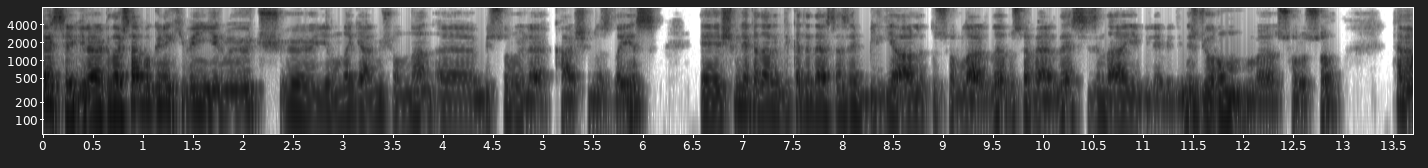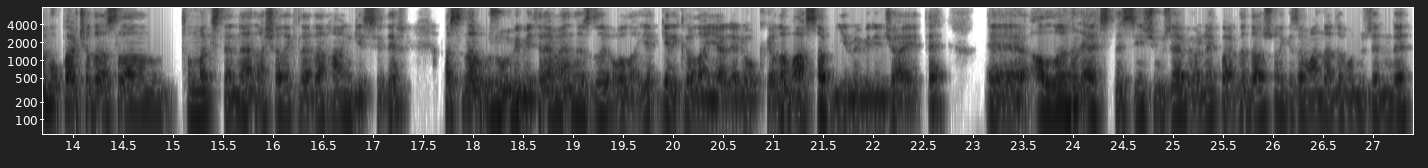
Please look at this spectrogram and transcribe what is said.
Evet sevgili arkadaşlar, bugün 2023 e, yılında gelmiş olunan e, bir soruyla karşınızdayız. E, şimdiye kadar dikkat ederseniz hep bilgi ağırlıklı sorulardı. Bu sefer de sizin daha iyi bilebildiğiniz yorum sorusu. Hemen bu parçada asıl anlatılmak istenen aşağıdakilerden hangisidir? Aslında uzun bir metin hemen hızlı gerekli olan yerleri okuyalım. Ahzab 21. ayette e, Allah'ın elçisinde sizin için güzel bir örnek vardı. Daha sonraki zamanlarda bunun üzerinde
